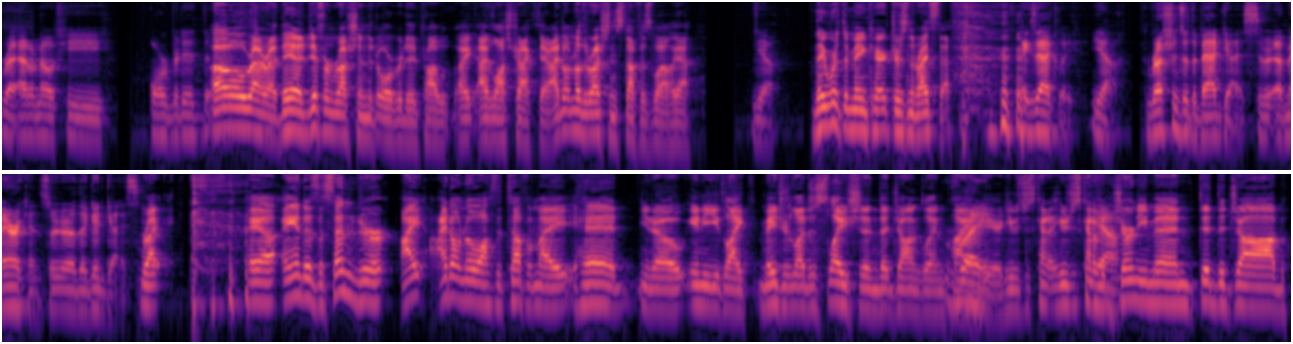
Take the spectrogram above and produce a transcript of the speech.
right. I don't know if he orbited. The Oh, right, right. They had a different Russian that orbited. Probably, I, I've lost track there. I don't know the Russian stuff as well. Yeah, yeah, they weren't the main characters in the right stuff. exactly. Yeah, Russians are the bad guys. Americans are the good guys. right. uh, and as a senator, I I don't know off the top of my head, you know, any like major legislation that John Glenn pioneered. He was just kind of he was just kind of Yeah. a journeyman, did the job.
